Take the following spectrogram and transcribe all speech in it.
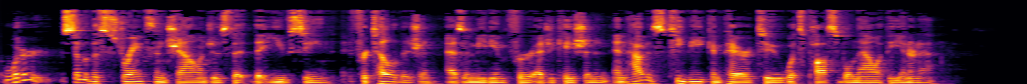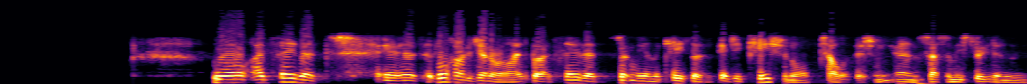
What are some of the strengths and challenges that, that you've seen for television as a medium for education, and, and how does TV compare to what's possible now with the internet? Well, I'd say that it's, a little hard to generalize, but I'd say that certainly in the case of educational television and Sesame Street, and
